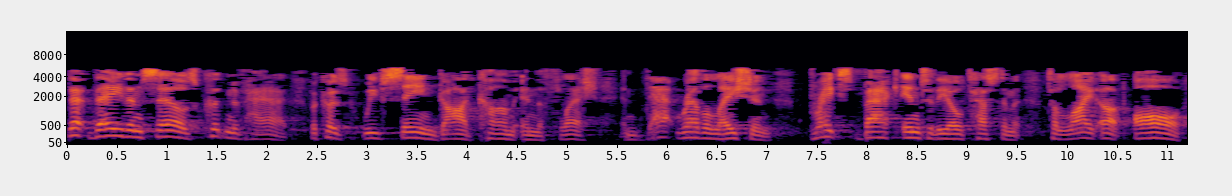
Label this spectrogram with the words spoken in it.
that they themselves couldn't have had because we've seen God come in the flesh. And that revelation breaks back into the Old Testament to light up all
